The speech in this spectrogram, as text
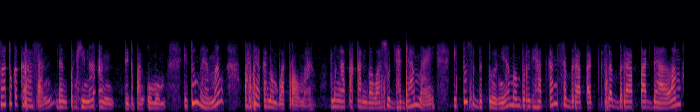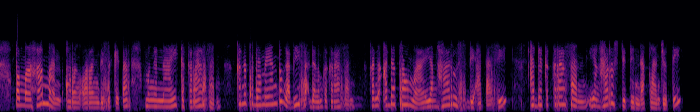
Suatu kekerasan dan penghinaan di depan umum itu memang pasti akan membuat trauma mengatakan bahwa sudah damai itu sebetulnya memperlihatkan seberapa seberapa dalam pemahaman orang-orang di sekitar mengenai kekerasan. Karena perdamaian tuh nggak bisa dalam kekerasan. Karena ada trauma yang harus diatasi, ada kekerasan yang harus ditindaklanjuti,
